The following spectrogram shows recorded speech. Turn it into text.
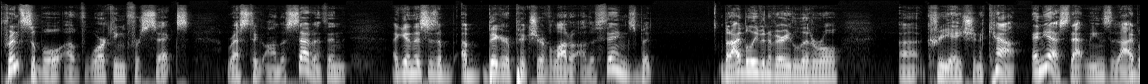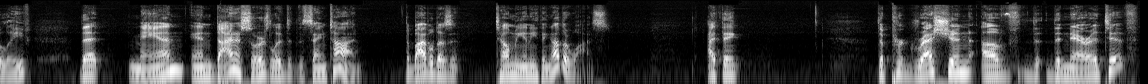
principle of working for six, resting on the seventh. And again, this is a, a bigger picture of a lot of other things, but but I believe in a very literal uh, creation account. And yes, that means that I believe that man and dinosaurs lived at the same time. The Bible doesn't tell me anything otherwise. I think the progression of the, the narrative,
